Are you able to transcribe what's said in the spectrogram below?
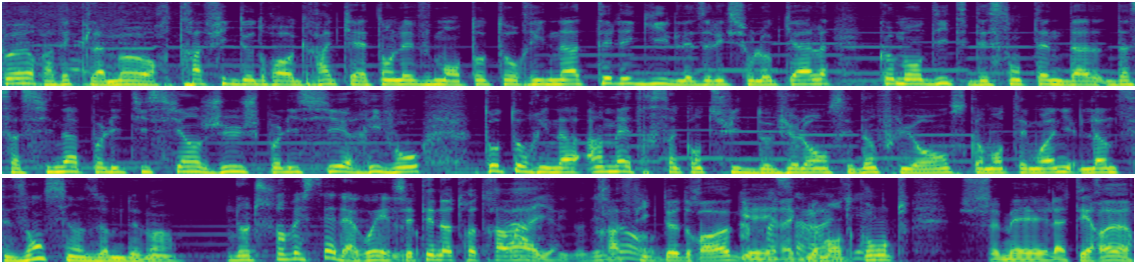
peur avec la mort. Trafic de drogue, raquettes, enlèvements, Totorina téléguide les élections locales, commandite des centaines d'a- d'assassinats, politiciens, juges, policiers, rivaux. Totorina, 1m58 de violence et d'influence, comme en témoigne l'un de ses anciens hommes de main. C'était notre travail. Trafic de drogue et règlement de compte, semer la terreur.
